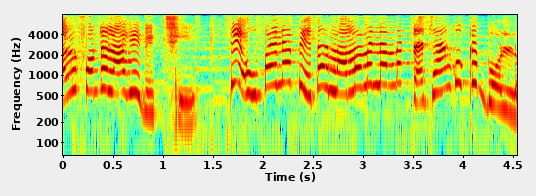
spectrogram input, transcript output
আমি ফোনটা লাগিয়ে দিচ্ছি। এ, উপায় বলল।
